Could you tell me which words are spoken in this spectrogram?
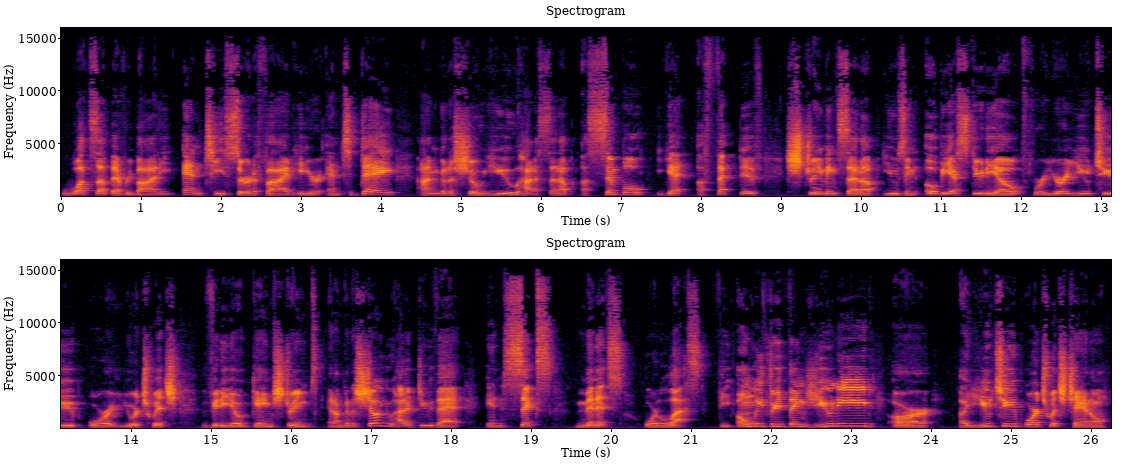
What's up everybody? NT Certified here and today I'm going to show you how to set up a simple yet effective streaming setup using OBS Studio for your YouTube or your Twitch video game streams. And I'm going to show you how to do that in six minutes or less. The only three things you need are a YouTube or Twitch channel,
